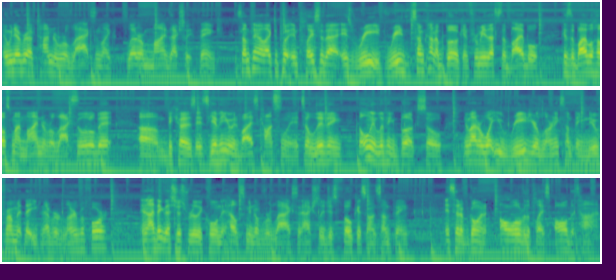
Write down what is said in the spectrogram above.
And we never have time to relax and like let our minds actually think. Something I like to put in place of that is read. Read some kind of book and for me that's the Bible because the Bible helps my mind to relax a little bit um, because it's giving you advice constantly. It's a living, the only living book. So no matter what you read, you're learning something new from it that you've never learned before. And I think that's just really cool and it helps me to relax and actually just focus on something instead of going all over the place all the time.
